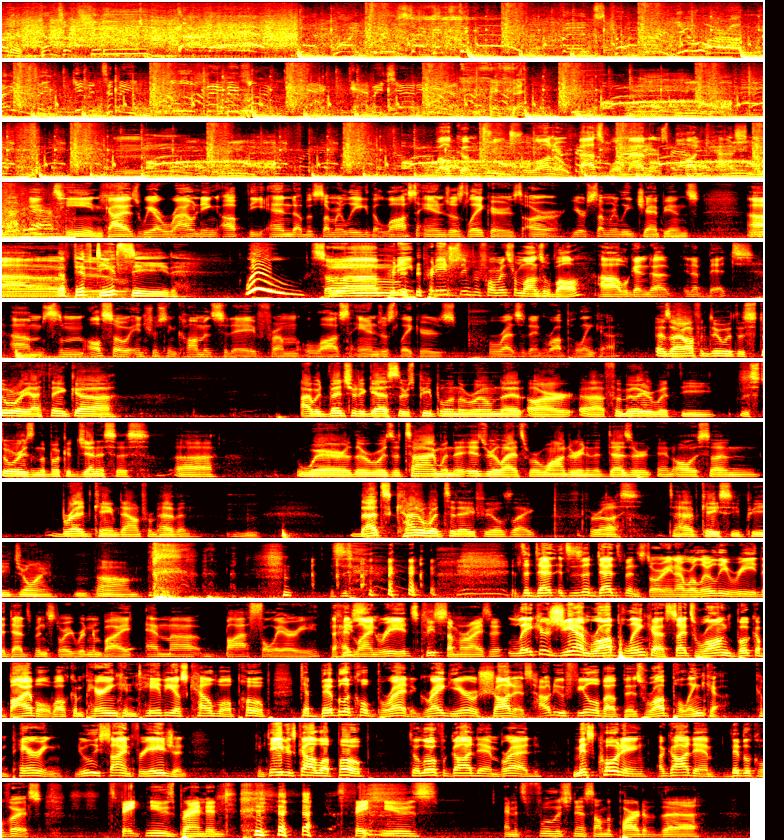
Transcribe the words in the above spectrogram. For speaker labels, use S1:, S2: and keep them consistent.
S1: Carter comes up shooting.
S2: Welcome to Toronto Basketball Matters podcast number 18. Guys, we are rounding up the end of the Summer League. The Los Angeles Lakers are your Summer League champions. Uh,
S3: The 15th
S2: boo.
S3: seed. Woo!
S2: So, uh, pretty pretty interesting performance from Lonzo Ball. Uh, we'll get into that in a bit. Um, some also interesting comments today from Los Angeles Lakers president Rob Pelinka.
S4: as I often do with this story, I think uh, I would venture to guess there's people in the room that are uh, familiar with the, the stories in the book of Genesis, uh, where there was a time when the Israelites were wandering in the desert and all of a sudden bread came down from heaven. That's kind of what today feels like for us to have KCP join. Um,
S2: It's, it's a dead. It's a Deadspin story, and I will literally read the Deadspin story written by Emma Baccellieri. The headline reads:
S5: Please summarize it.
S2: Lakers GM Rob Pelinka cites wrong book of Bible while comparing Kentavious Caldwell Pope to biblical bread. Greg Yarrow shot us. How do you feel about this? Rob Pelinka comparing newly signed free agent Kentavious Caldwell Pope to a loaf of goddamn bread, misquoting a goddamn biblical verse.
S5: It's fake news, Brandon. it's fake news, and it's foolishness on the part of the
